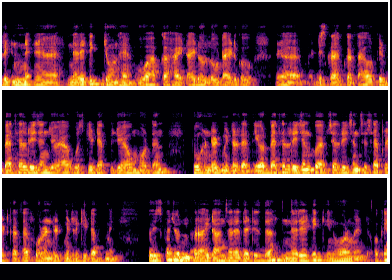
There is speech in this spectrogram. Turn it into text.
नेरेटिक जोन है, वो आपका हाई टाइड और लो टाइड को डिस्क्राइब करता है और फिर बेथेल रीजन जो है, उसकी डेप्थ जो है वो मोर देन 200 मीटर रहती है और बेथेल रीजन को एप्सल रीजन से सेपरेट करता है 400 मीटर की डेप्थ में। तो इसका जो राइट right आंसर है that is the neritic environment okay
